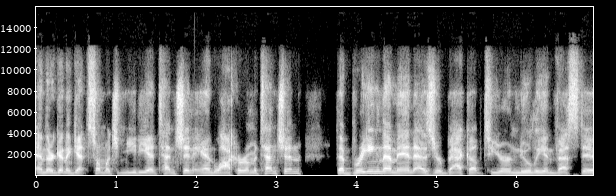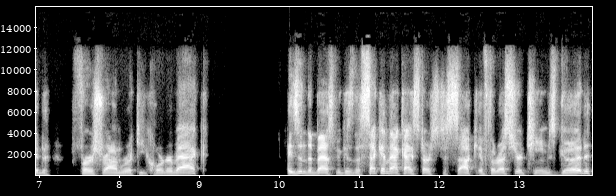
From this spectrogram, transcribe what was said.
and they're going to get so much media attention and locker room attention that bringing them in as your backup to your newly invested first round rookie quarterback isn't the best because the second that guy starts to suck if the rest of your team's good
